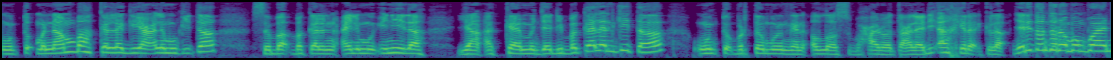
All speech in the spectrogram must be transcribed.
untuk menambahkan lagi ilmu kita sebab bekalan ilmu inilah yang akan menjadi bekalan kita untuk bertemu dengan Allah Subhanahu Wa Taala di akhirat kelak. Jadi tuan-tuan dan puan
